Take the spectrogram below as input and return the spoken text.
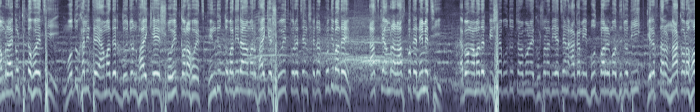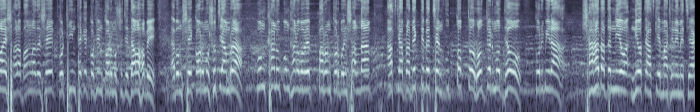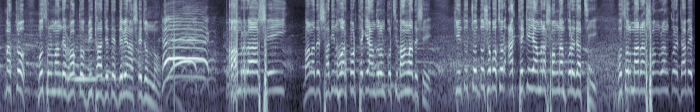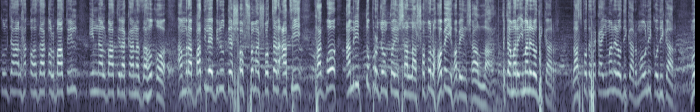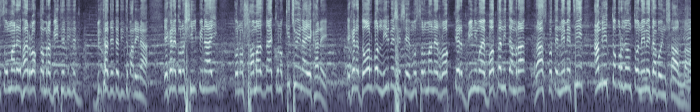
আমরা একত্রিত হয়েছি। মধুখালীতে আমাদের দুজন ভাইকে শহীদ করা হয়েছে। হিন্দুত্ববাদীরা আমার ভাইকে শহীদ করেছেন সেটার প্রতিবাদে আজকে আমরা রাজপথে নেমেছি এবং আমাদের পিসা বুজু চরমনে ঘোষণা দিয়েছেন, আগামী বুধবারের মধ্যে যদি গ্রেফতার না করা হয়, সারা বাংলাদেশে কঠিন থেকে কঠিন কর্মসূচি দেওয়া হবে এবং সেই কর্মসূচি আমরা পুঙ্খানুপুঙ্খানুভাবে পালন করব ইনশাল্লাহ আজকে আপনারা দেখতে পাচ্ছেন উত্তপ্ত রৌদ্রের মধ্যেও কর্মীরা শাহাদাতের নিয়- নিয়তে আজকে মাঠে নেমেছে একমাত্র মুসলমানদের রক্ত বৃথা যেতে দেবে না সেজন্য। আমরা সেই বাংলাদেশ স্বাধীন হওয়ার পর থেকে আন্দোলন করছি বাংলাদেশে। কিন্তু চোদ্দশো বছর আগ থেকেই আমরা সংগ্রাম করে যাচ্ছি। মুসলমানরা সংগ্রাম করে যাবে কুলজাহাল হাক হাজাকল বাতিল, ইন্নাল বাতিলা কানা জাহুক। আমরা বাতিলের বিরুদ্ধে সবসময় সোচ্চার আছি, থাকব আমৃত্যু পর্যন্ত ইনশাল্লাহ সফল হবেই হবে ইনশাআল্লাহ এটা আমার ইমানের অধিকার। রাজপথে থাকা ইমানের অধিকার, মৌলিক অধিকার। মুসলমানের ভাই রক্ত আমরা বৃথে দিতে, বৃথা যেতে দিতে পারি না। এখানে কোনো শিল্পী নাই, কোনো সমাজ নাই, কোনো কিছুই নাই এখানে। এখানে দলবল নির্বিশেষে মুসলমানের রক্তের বিনিময়ে বদলা নিতে আমরা রাজপথে নেমেছি। আমৃত্য পর্যন্ত নেমে যাব ইনশাআল্লাহ।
